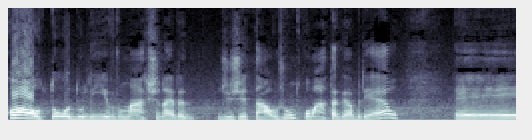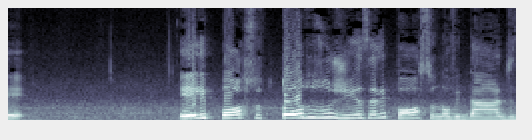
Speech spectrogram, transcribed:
coautor do livro Marketing na Era Digital, junto com Marta Gabriel, é, ele posta todos os dias, ele posta novidades,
